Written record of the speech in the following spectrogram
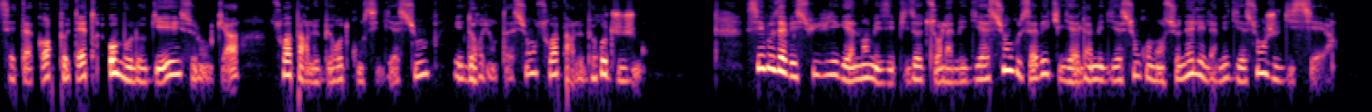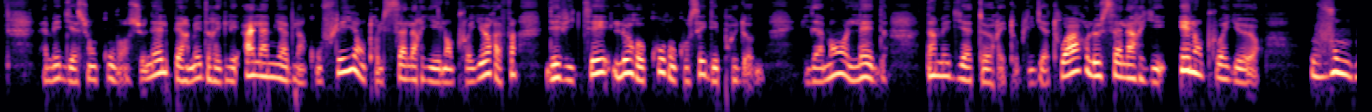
Cet accord peut être homologué, selon le cas, soit par le bureau de conciliation et d'orientation, soit par le bureau de jugement. Si vous avez suivi également mes épisodes sur la médiation, vous savez qu'il y a la médiation conventionnelle et la médiation judiciaire. La médiation conventionnelle permet de régler à l'amiable un conflit entre le salarié et l'employeur afin d'éviter le recours au Conseil des prud'hommes. Évidemment, l'aide d'un médiateur est obligatoire. Le salarié et l'employeur vont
